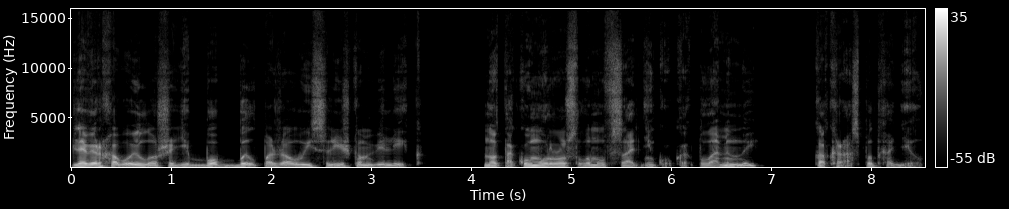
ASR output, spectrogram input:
Для верховой лошади Боб был, пожалуй, слишком велик, но такому рослому всаднику, как Пламенный, как раз подходил.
